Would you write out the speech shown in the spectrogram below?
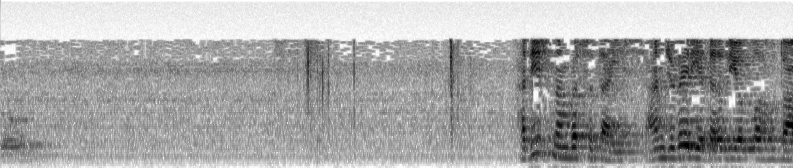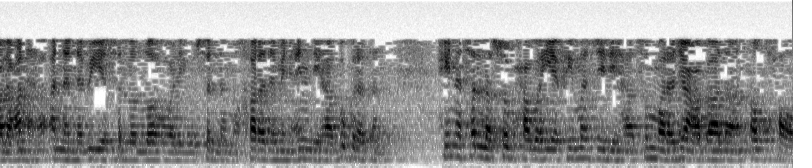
کو حدیث نمبر ستائیس. عن جبیریت رضی اللہ تعالی عنہ ان النبی صلی اللہ علیہ وسلم خرج من عندها بکرتا حين صلى الصبح وهي في مسجدها ثم رجع بعد ان اضحى.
